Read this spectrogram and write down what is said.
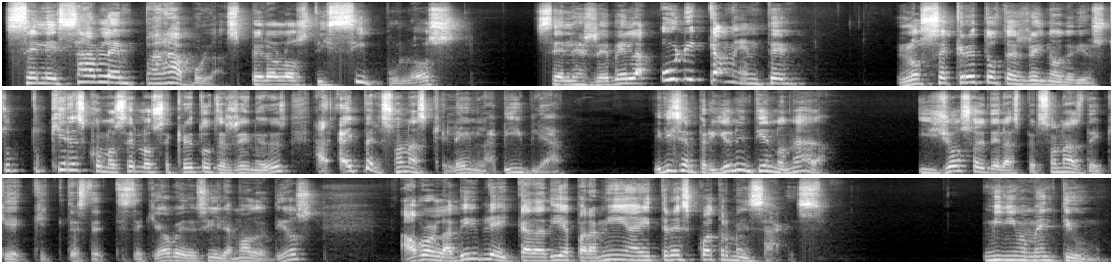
se les habla en parábolas, pero a los discípulos se les revela únicamente los secretos del reino de Dios. ¿Tú, ¿Tú, quieres conocer los secretos del reino de Dios? Hay personas que leen la Biblia y dicen, pero yo no entiendo nada. Y yo soy de las personas de que, desde, desde, que obedecí el llamado de Dios, abro la Biblia y cada día para mí hay tres, cuatro mensajes. Mínimamente uno.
